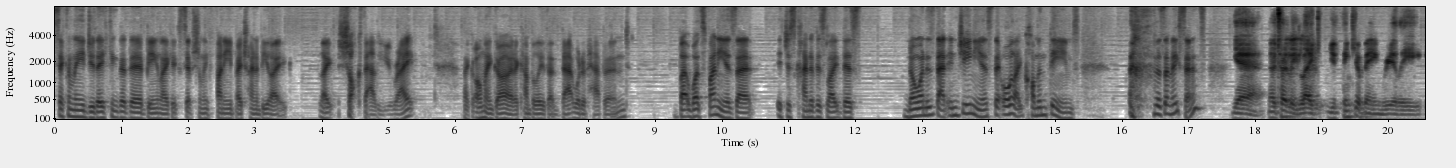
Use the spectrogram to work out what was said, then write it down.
Secondly, do they think that they're being like exceptionally funny by trying to be like, like shock value, right? Like, oh my God, I can't believe that that would have happened. But what's funny is that it just kind of is like this no one is that ingenious. They're all like common themes. Does that make sense? Yeah, no, totally. Like, you think you're being really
